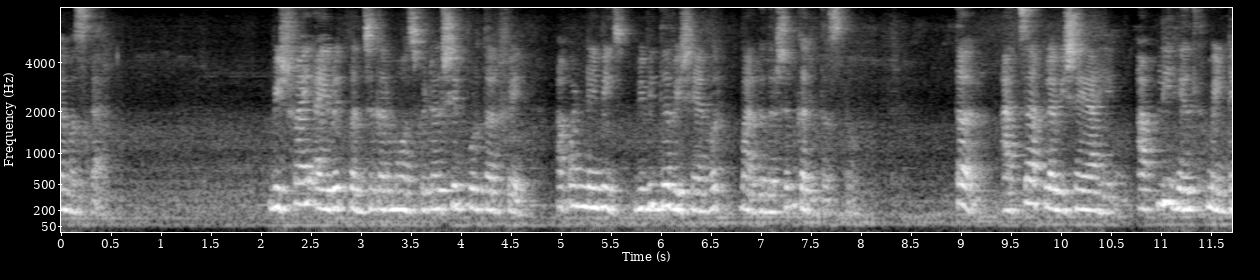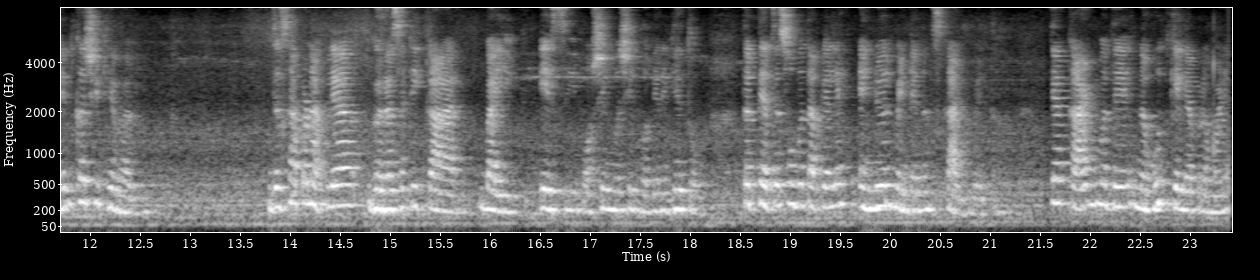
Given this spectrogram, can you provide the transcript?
नमस्कार. विश्वाई आयुर्वेद पंचकर्म हॉस्पिटल शिरपूरतर्फे आपण नेहमीच विविध विषयांवर मार्गदर्शन करीत असतो. तर आजचा आपला विषय आहे आपली हेल्थ मेंटेन कशी ठेवावी? जसं आपण आपल्या घरासाठी car bike A C washing machine वगैरे घेतो तर त्याच्यासोबत आपल्याला एक एन्युअल मेंटेनन्स कार्ड मिळतं. त्या कार्डमध्ये नमूद केल्याप्रमाणे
